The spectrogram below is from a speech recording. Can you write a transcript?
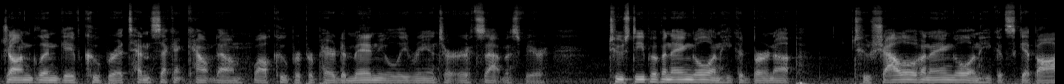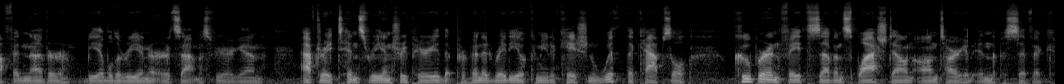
John Glenn gave Cooper a 10 second countdown while Cooper prepared to manually re enter Earth's atmosphere. Too steep of an angle and he could burn up. Too shallow of an angle and he could skip off and never be able to re enter Earth's atmosphere again. After a tense re entry period that prevented radio communication with the capsule, Cooper and Faith 7 splashed down on target in the Pacific.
